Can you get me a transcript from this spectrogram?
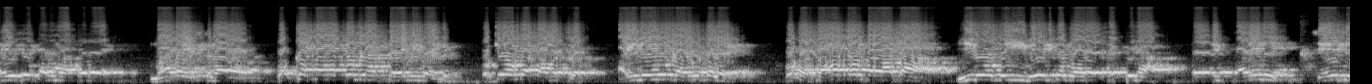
చేసే పని మాత్రమే మాట ఇస్తున్నాను ఒక్క సంవత్సరం నాకు టైం ఒకే ఒక సంవత్సరం. ఐదేళ్ళు కూడా అడుగుతలేదు ఒక సంవత్సరం తర్వాత ఈ రోజు ఈ వేదిక ద్వారా చెప్పిన ప్రతి పనిని చేసి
